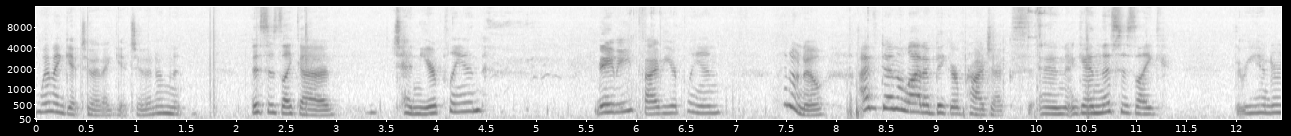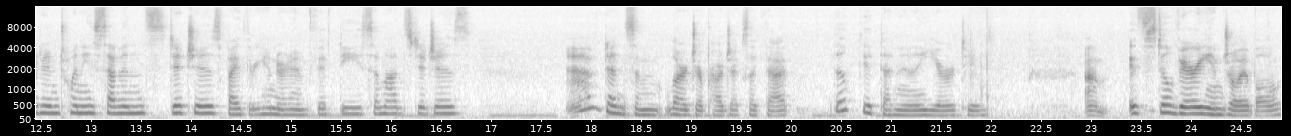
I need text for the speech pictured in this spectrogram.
when I get to it, I get to it. I'm not, this is like a 10 year plan, maybe five year plan. I don't know. I've done a lot of bigger projects. And again, this is like 327 stitches by 350 some odd stitches. I've done some larger projects like that. They'll get done in a year or two. Um, it's still very enjoyable.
